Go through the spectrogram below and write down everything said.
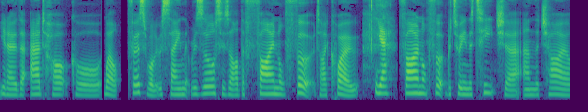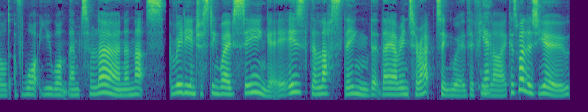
you know, the ad hoc or, well, first of all, it was saying that resources are the final foot, I quote, Yeah. final foot between the teacher and the child of what you want them to learn. And that's a really interesting way of seeing it. It is the last thing that they are interacting with, if you Yeah. like, as well as you.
